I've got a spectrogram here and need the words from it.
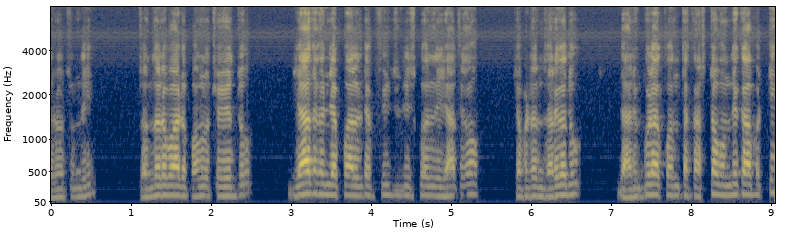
జరుగుతుంది. తొందరపాటు పనులు చేయొద్దు. జాతకం చెప్పాలంటే ఫీజు తీసుకొని జాతకం చెప్పడం జరగదు. దానికి కూడా కొంత కష్టం ఉంది కాబట్టి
